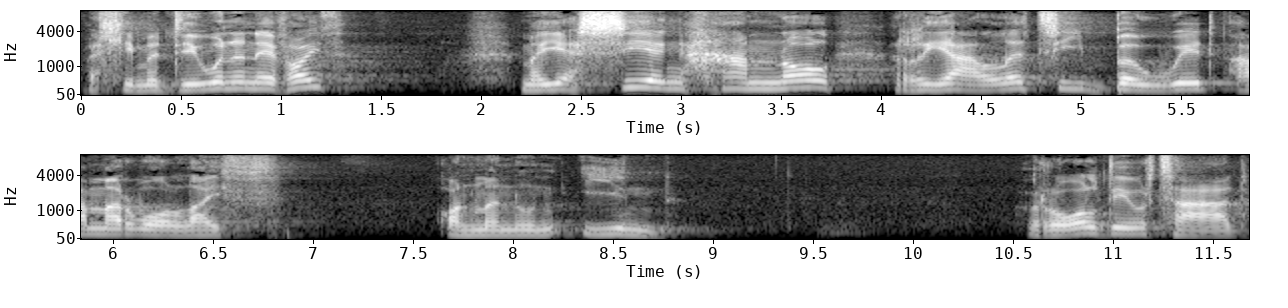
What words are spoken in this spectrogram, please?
Felly mae Dyw yn y nefoedd. Mae Iesu yng nghanol reality bywyd a marwolaeth, ond maen nhw'n un rôl diw'r tad,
